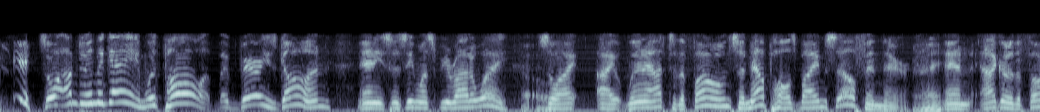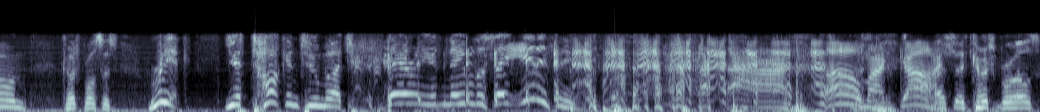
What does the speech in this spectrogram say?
so I'm doing the game with Paul. But Barry's gone, and he says he wants to be right away. Uh-oh. So I I went out to the phone. So now Paul's by himself in there, Right. and I go to the phone. Coach Broyles says, "Rick." You're talking too much. Barry isn't able to say anything. oh my gosh! I said, Coach Broyles,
